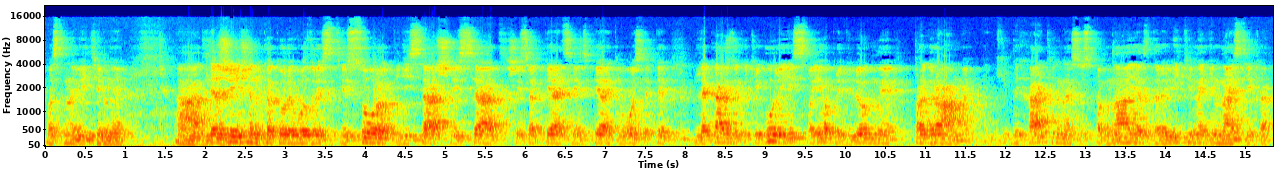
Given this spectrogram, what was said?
восстановительные. А, для женщин, которые в возрасте 40, 50, 60, 65, 75, 80 лет, для каждой категории есть свои определенные программы. Дыхательная, суставная, оздоровительная гимнастика.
